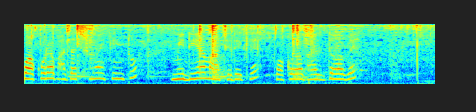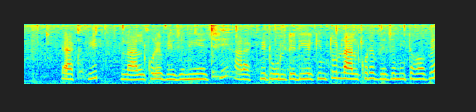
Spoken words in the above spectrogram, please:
পকোড়া ভাজার সময় কিন্তু মিডিয়াম আঁচে রেখে পকোড়া ভাজতে হবে। এক পিঠ লাল করে ভেজে নিয়েছি আর এক পিঠ উল্টে দিয়ে কিন্তু লাল করে ভেজে নিতে হবে।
